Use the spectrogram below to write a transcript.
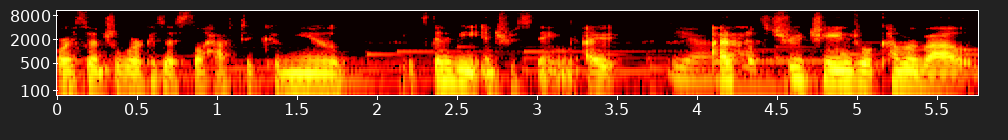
or essential workers that still have to commute. It's going to be interesting. I, Yeah. I don't know if true change will come about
